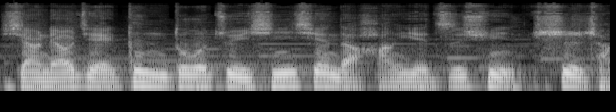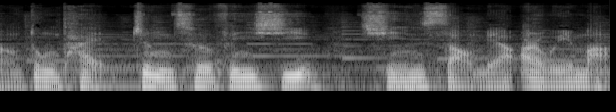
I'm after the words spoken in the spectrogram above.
想了解更多最新鲜的行业资讯、市场动态、政策分析，请扫描二维码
